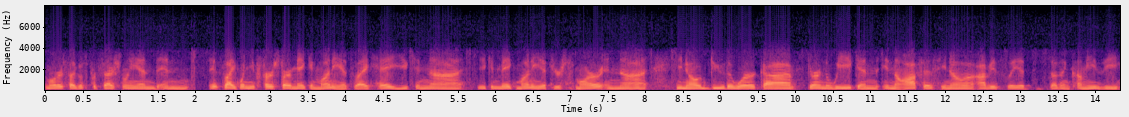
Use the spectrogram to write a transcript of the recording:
motorcycles professionally and and it's like when you first start making money it's like hey you can uh you can make money if you're smart and uh you know do the work uh during the week and in the office you know obviously it doesn't come easy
